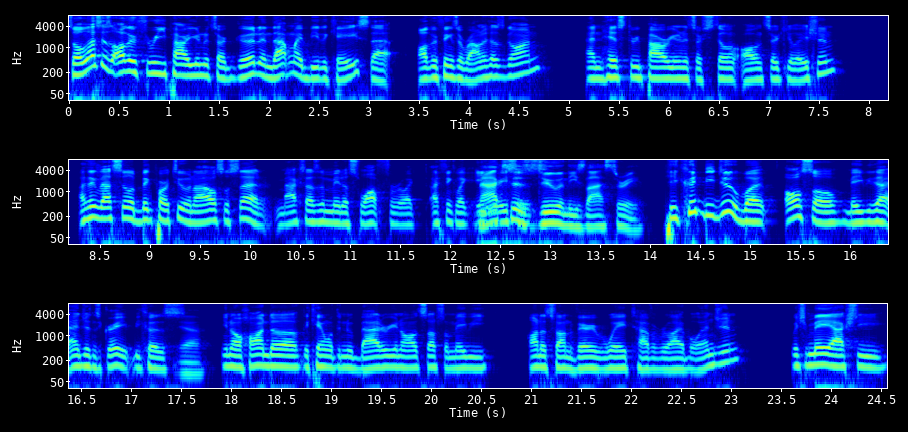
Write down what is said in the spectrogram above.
So unless his other three power units are good, and that might be the case, that other things around it has gone, and his three power units are still all in circulation. I think that's still a big part too. And I also said Max hasn't made a swap for like I think like eight Max races. is due in these last three. He could be due, but also maybe that engine's great because Yeah, you know Honda they came with a new battery and all that stuff. So maybe Honda's found a very way to have a reliable engine, which may actually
